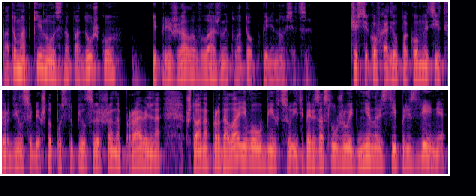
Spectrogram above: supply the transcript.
потом откинулась на подушку и прижала влажный платок к переносице. Чистяков ходил по комнате и твердил себе, что поступил совершенно правильно, что она продала его убивцу и теперь заслуживает ненависти и презрения.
